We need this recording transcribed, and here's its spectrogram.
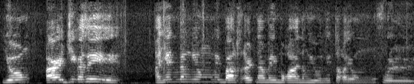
yung RG kasi, ayan lang yung may box art na may mukha ng unit na yung full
